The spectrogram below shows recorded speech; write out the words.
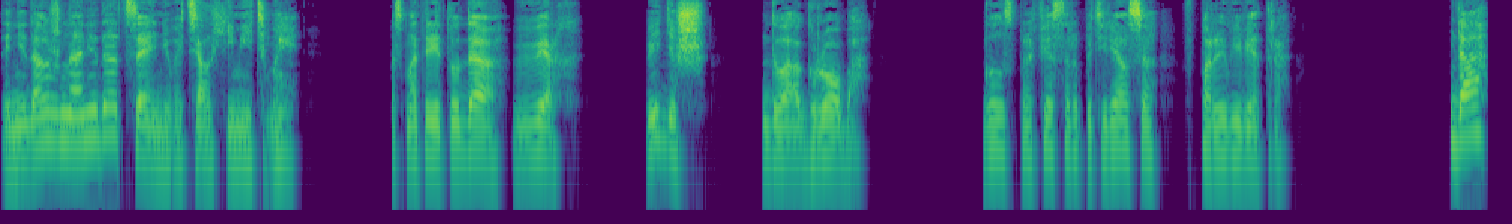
«Ты не должна недооценивать алхимии тьмы. Посмотри туда, вверх. Видишь два гроба?» Голос профессора потерялся в порыве ветра. «Да,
